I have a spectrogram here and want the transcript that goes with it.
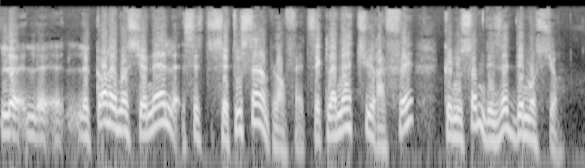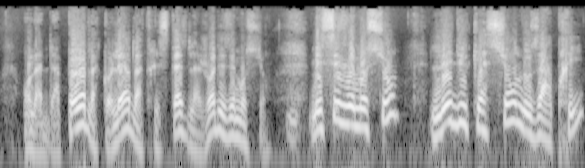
le, le, corps émotionnel, c'est tout simple en fait. C'est que la nature a fait que nous sommes des êtres d'émotion. On a de la peur, de la colère, de la tristesse, de la joie, des émotions. Mm. Mais ces émotions, l'éducation nous a appris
